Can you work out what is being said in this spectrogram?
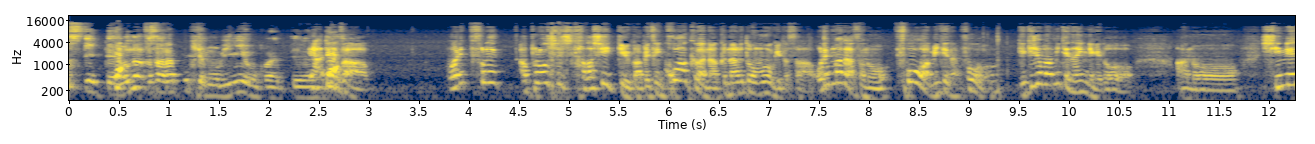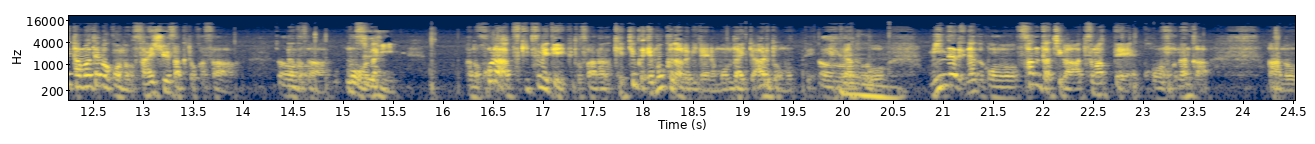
すってい言っや。て女の子さらってきてもう耳をこうやって。いやでもさ割とそれアプローチ正しいっていうか別に怖くはなくなると思うけどさ俺まだその4は見てない4劇場版見てないんだけどあの心霊玉手箱の最終作とかさなんかさもう何あのホラー突き詰めていくとさなんか結局エモくなるみたいな問題ってあると思ってうんなんかこうみんなでなんかこのファンたちが集まってこうなんかあの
